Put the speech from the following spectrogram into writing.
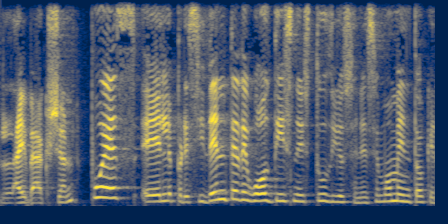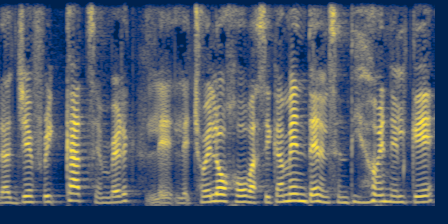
live action, pues el presidente de Walt Disney Studios en ese momento, que era Jeffrey Katzenberg, le, le, echó el ojo básicamente en el sentido en el que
